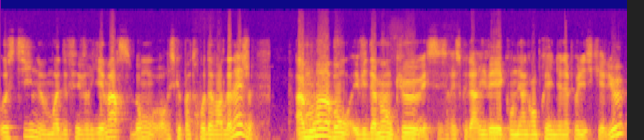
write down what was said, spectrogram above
Austin au mois de février-mars. Bon, on risque pas trop d'avoir de la neige. À moins, bon, évidemment que, et ça risque d'arriver, qu'on ait un Grand Prix à Indianapolis qui ait lieu,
